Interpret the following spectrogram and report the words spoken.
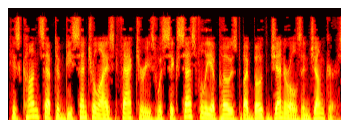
his concept of decentralized factories was successfully opposed by both generals and Junkers.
